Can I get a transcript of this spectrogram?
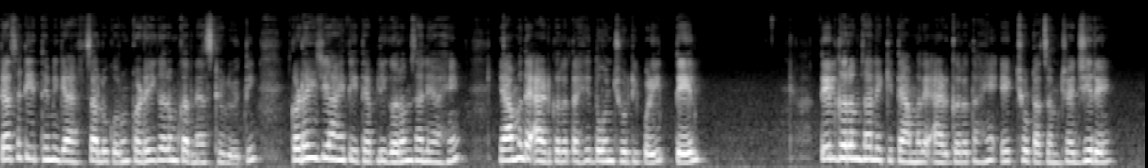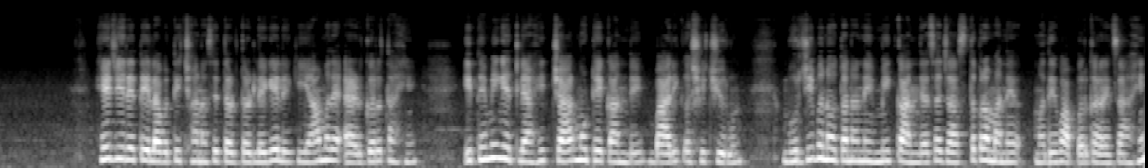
त्यासाठी इथे मी गॅस चालू करून कढई गरम करण्यास ठेवली होती. कढई जी आहे ती इथे आपली गरम झाली आहे. यामध्ये ॲड करत आहे दोन छोटी पळी तेल. तेल गरम झाले की त्यामध्ये ॲड करत आहे एक छोटा चमचा जिरे. हे जिरे तेलावरती छान असे तडतडले गेले की यामध्ये ॲड करत आहे. इथे मी घेतले आहे चार मोठे कांदे बारीक असे चिरून. भुर्जी बनवताना नेहमी कांद्याचा जास्त प्रमाणामध्ये वापर करायचा आहे.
